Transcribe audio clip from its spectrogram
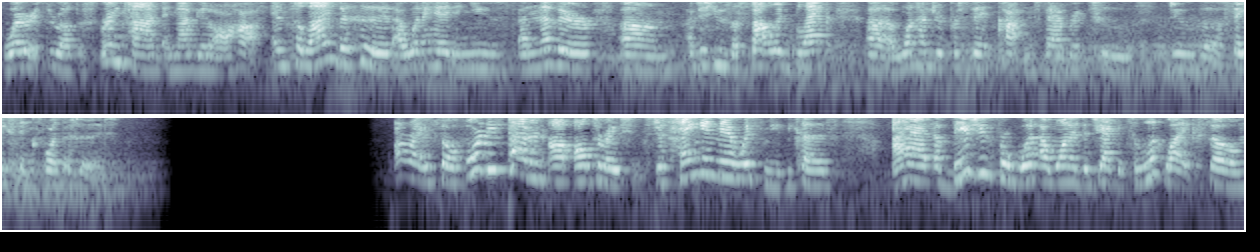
wear it throughout the springtime and not get all hot. And to line the hood, I went ahead and used another, um, I just used a solid black 100% uh, cotton fabric to do the facing for the hood. Alright, so for these pattern alterations, just hang in there with me because I had a vision for what I wanted the jacket to look like. So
